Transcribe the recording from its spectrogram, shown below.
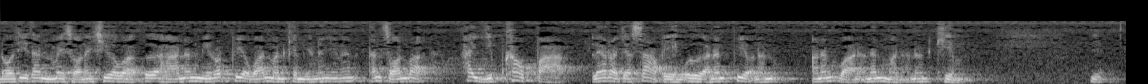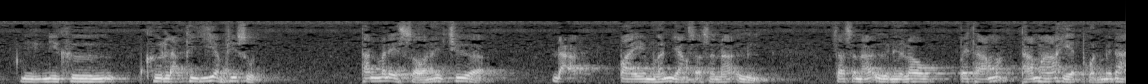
โดยที่ท่านไม่สอนให้เชื่อว่าเอออาหารนั้นมีรสเปรี้ยวหวานมันเค็มอย่างนั้นอย่างนั้น ท่านสอนว่าให้หยิบเข้าปาก แล้วเราจะทราบเองเอออันนั้นเปรี้ยวอันนั้นอันนั้นหวานอันนั้นมันอันนั้นเค็มนี่นี่นี่คือคือหลักที่เยี่ยมที่สุด ท่านไม่ได้สอนให้เชื่อดะไปเหมือนอย่างศาสนาอื่น ศาสนาอื่นเนี่ยเราไปถามถามหาเหตุผลไม่ได้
